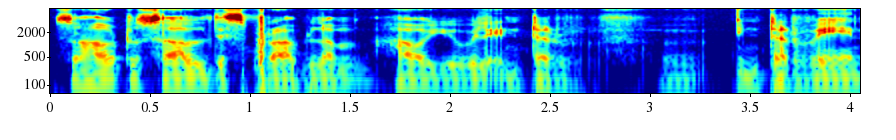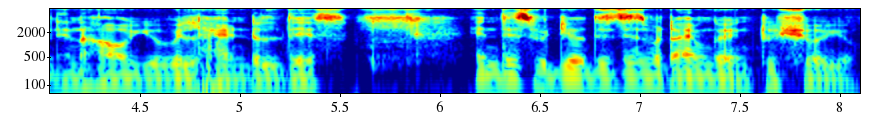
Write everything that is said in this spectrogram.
so how to solve this problem how you will inter intervene and how you will handle this? In this video this is what I'm going to show you.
